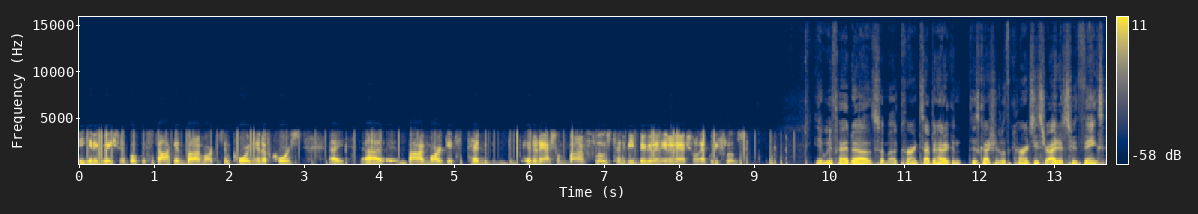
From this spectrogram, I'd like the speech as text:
the integration of both the stock and bond market is important. And of course, uh, uh, bond markets tend, international bond flows tend to be bigger than international equity flows. Yeah, we've had uh, some uh, currency. I've been having discussions with currency strategists who thinks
